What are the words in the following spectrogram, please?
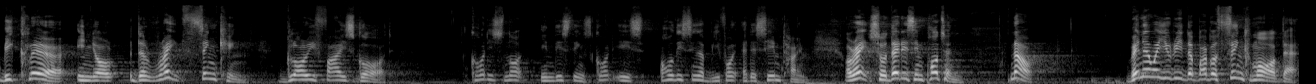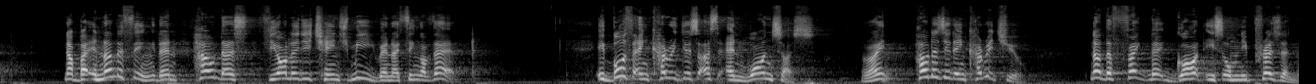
be clear in your the right thinking glorifies God. God is not in these things. God is all these things are before at the same time. All right? So that is important. Now, whenever you read the Bible, think more of that. Now, but another thing, then, how does theology change me when I think of that? It both encourages us and warns us. All right? How does it encourage you? Now, the fact that God is omnipresent,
